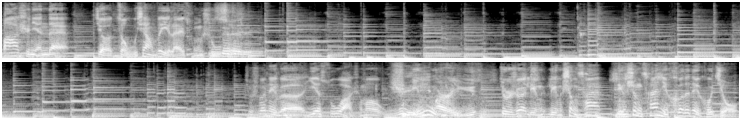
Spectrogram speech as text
八十年代叫走向未来丛书。对对对，说那个耶稣啊，什么五饼二鱼，就是说领领圣餐，领圣餐你喝的那口酒，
